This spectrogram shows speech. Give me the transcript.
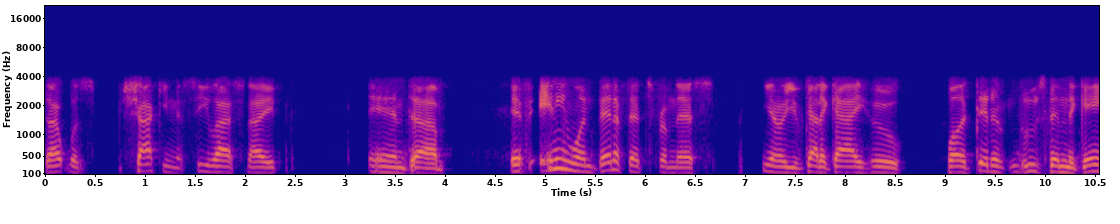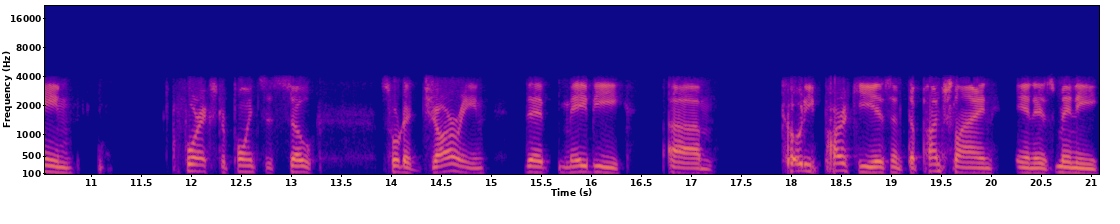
that was shocking to see last night. And um, if anyone benefits from this, you know, you've got a guy who, well, it didn't lose them the game. Four extra points is so sort of jarring that maybe um, Cody Parkey isn't the punchline in as many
